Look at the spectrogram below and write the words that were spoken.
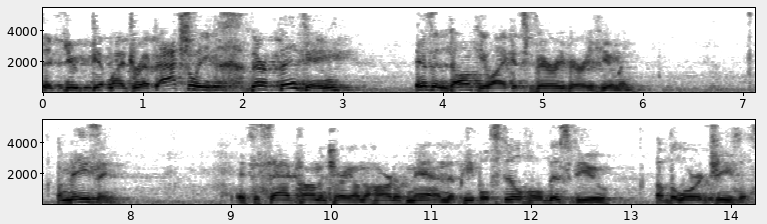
if you get my drift. Actually, their thinking isn't donkey like, it's very, very human. Amazing. It's a sad commentary on the heart of man that people still hold this view of the Lord Jesus.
